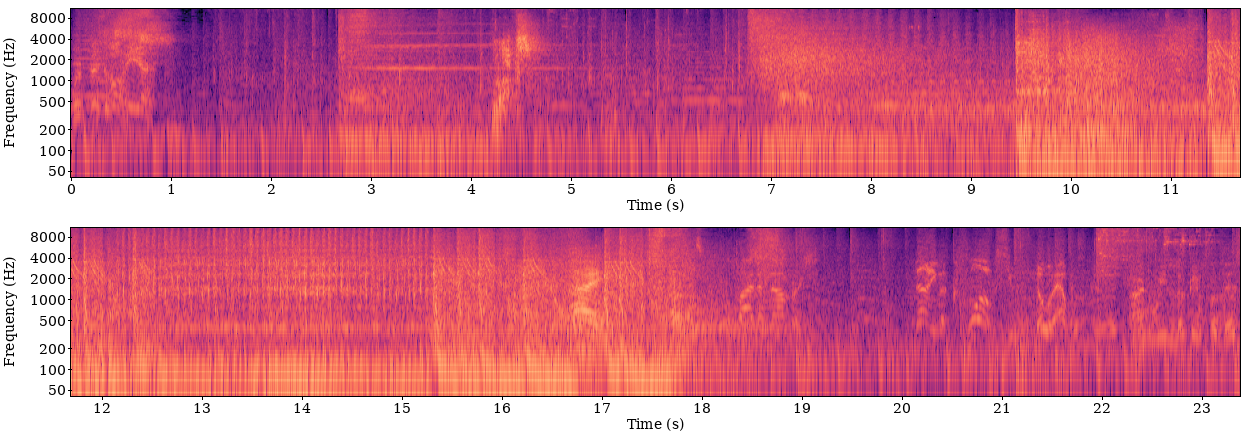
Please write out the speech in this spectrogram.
We're visible here. Hi. By the numbers. Not even close. You know that was good. Aren't we looking for this?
